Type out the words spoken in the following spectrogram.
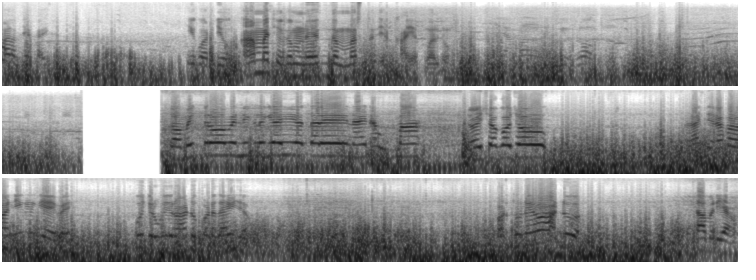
કાળો દેખાય. એકવાર જો, આમાંથી તમને એકદમ મસ્ત દેખાય એકવાર જો. તો મિત્રો અમે નીકળી ગયા છીએ અત્યારે નાઇટ આઉટમાં જોઈ શકો છો. રાતે રખડવા નીકળી ગયા ભાઈ. કૂતરું કૂતરું આડું પડે આવી જાવ પડતું ને આડું. ટાબરિયા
